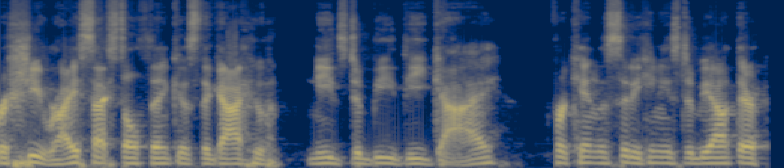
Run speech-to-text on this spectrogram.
Rashee Rice, I still think, is the guy who needs to be the guy for Kansas City. He needs to be out there.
